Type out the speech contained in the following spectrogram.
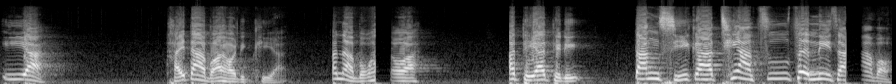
伊啊，台大无爱互入去啊，啊那无法度啊，啊伫啊伫哩，当时甲请资政，你知影无？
